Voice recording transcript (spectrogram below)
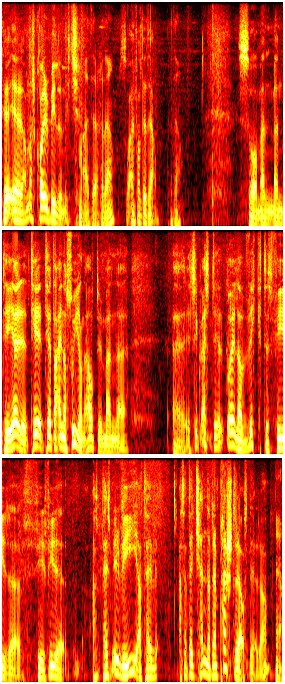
Det är annars kör bilen ikke. Nei, det är det. Så enkelt det är. Det är. Så men men det är det det är ena sujan out men eh jag tycker att det är öla viktigt för för för att det som är vi att Alltså det känner den pastor oss ner. Ja.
